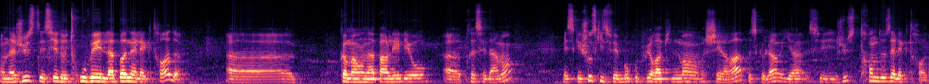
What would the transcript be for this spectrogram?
On a juste essayé de trouver la bonne électrode, euh, comme on a parlé Léo euh, précédemment. Mais c'est quelque chose qui se fait beaucoup plus rapidement chez le rat, parce que là, c'est juste 32 électrodes.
